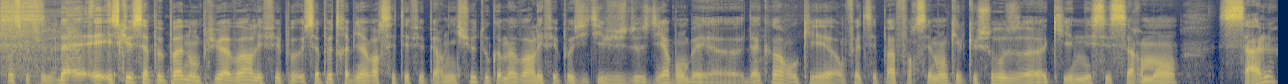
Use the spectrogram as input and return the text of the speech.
Je vois ce que tu veux dire. Bah, Est-ce que ça peut pas non plus avoir l'effet po- ça peut très bien avoir cet effet pernicieux tout comme avoir l'effet positif juste de se dire bon ben euh, d'accord ok en fait c'est pas forcément quelque chose euh, qui est nécessairement sale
